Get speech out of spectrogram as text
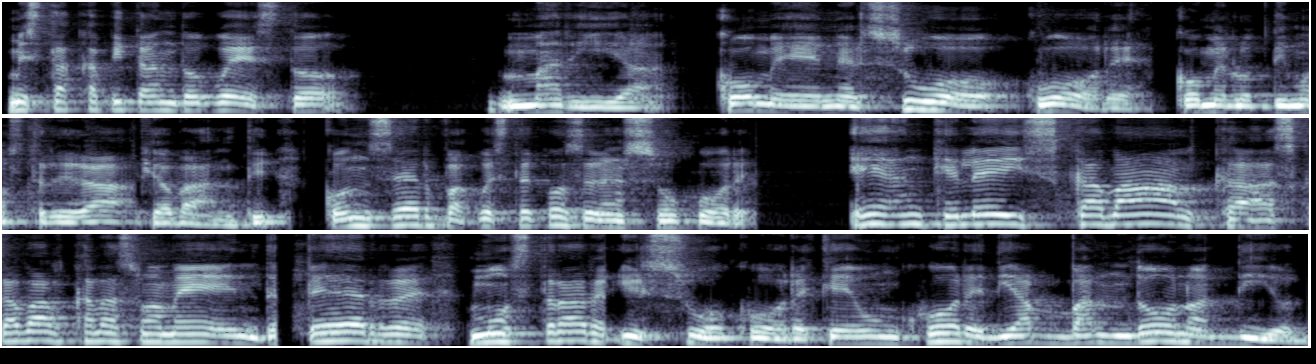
mi sta capitando questo. Maria, come nel suo cuore, come lo dimostrerà più avanti, conserva queste cose nel suo cuore e anche lei scavalca, scavalca la sua mente per mostrare il suo cuore, che è un cuore di abbandono a Dio,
